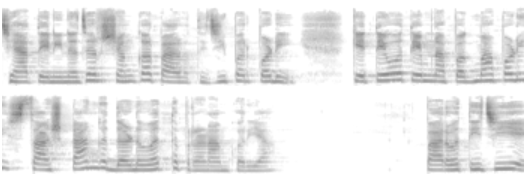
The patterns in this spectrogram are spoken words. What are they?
જ્યાં તેની નજર શંકર પાર્વતીજી પર પડી, કે તેઓ તેમના પગમાં પડી સાષ્ટાંગ દંડવત પ્રણામ કર્યા. પાર્વતીજીએ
